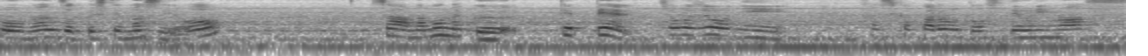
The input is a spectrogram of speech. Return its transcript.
構満足してますよ。さあ間もなくてっぺん頂上に差し掛かろうとしております。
